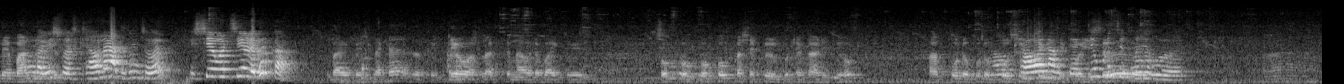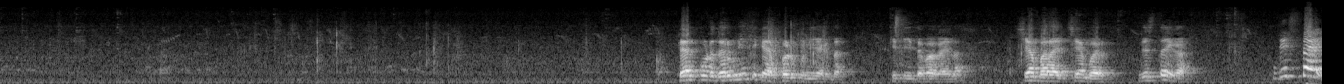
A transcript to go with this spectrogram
लय बांधला विश्वास ठेवला आता तुमच्यावर? ही शेवटची आहे बरं का. बायकोला काय जाते? ठेवाच लागतं नावाला बायको हो हो हो हो कशा किळकुट्या काढायची हो. हा पुढं पुढं अहो, पोचून ठेवावं ठेवते लागतं तेवढंच येत पैसे. माझ्यावर त्यात पुढे धरून येते काय फडकून एकदा? किती इथं बघायला? शंभर आहे शंभर. दिसतंय का? दिसतंय.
